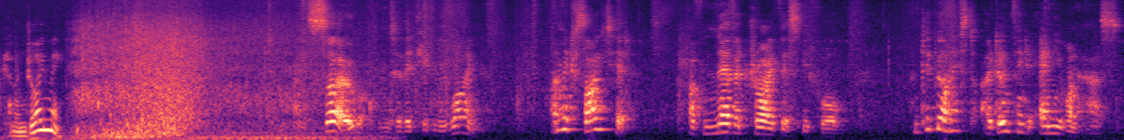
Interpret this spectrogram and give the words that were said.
Come and join me. And so, on to the kidney wine. I'm excited. I've never tried this before. And to be honest, I don't think anyone has.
